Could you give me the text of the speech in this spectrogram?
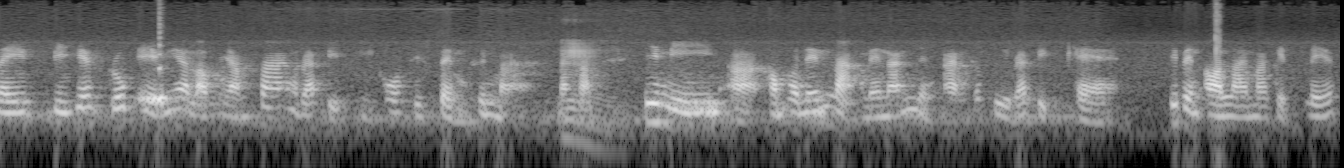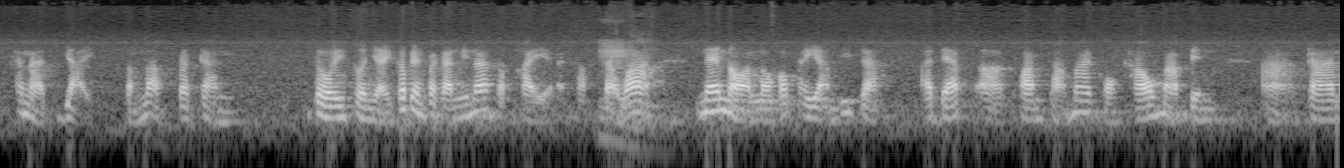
ใน BTS Group เองเนี่ยเราพยายามสร้าง Rapid Ecosystem ขึ้นมานะครับ ที่มีคอมโพเนนต์หลักในนั้นหนึ่งอันก็คือ Rapid Care ที่เป็นออนไลน์มาร์เก็ตเพลสขนาดใหญ่สำหรับประกัน โดยส่วนใหญ่ก็เป็นประกันวินาศภัยนะครับอืมแต่ว่าแน่นอนเราก็พยายามที่จะ adapt อ่าความสามารถของเขามาเป็นอ่าการ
